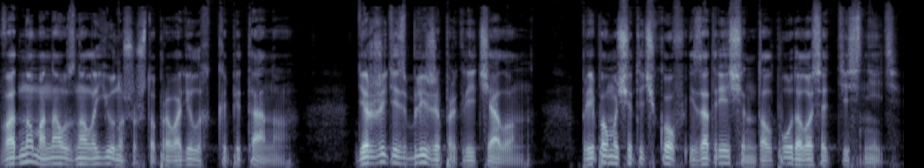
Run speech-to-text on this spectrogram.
В одном она узнала юношу, что проводил их к капитану. «Держитесь ближе!» – прокричал он. При помощи тычков и затрещин толпу удалось оттеснить.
